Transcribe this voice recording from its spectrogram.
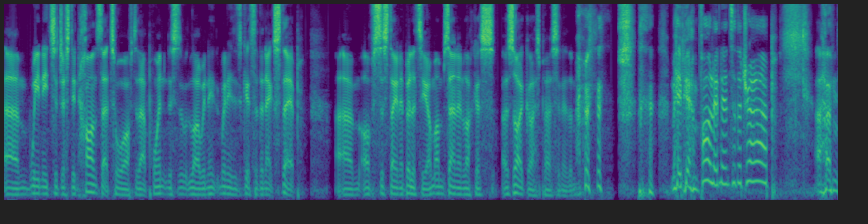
um, we need to just enhance that tool after that point. This is like we need we need to get to the next step um, of sustainability. I'm, I'm sounding like a, a zeitgeist person at the moment. Maybe I'm falling into the trap. Um,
